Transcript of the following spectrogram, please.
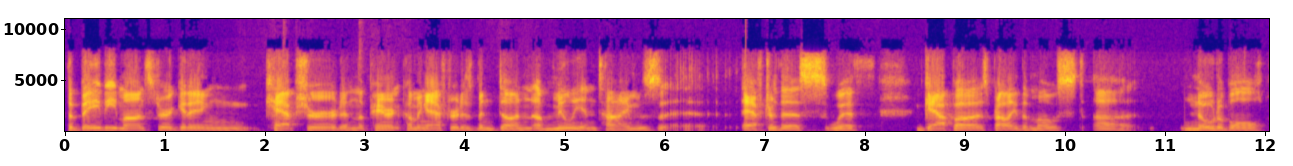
the baby monster getting captured and the parent coming after it has been done a million times uh, after this. With Gappa is probably the most uh, notable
